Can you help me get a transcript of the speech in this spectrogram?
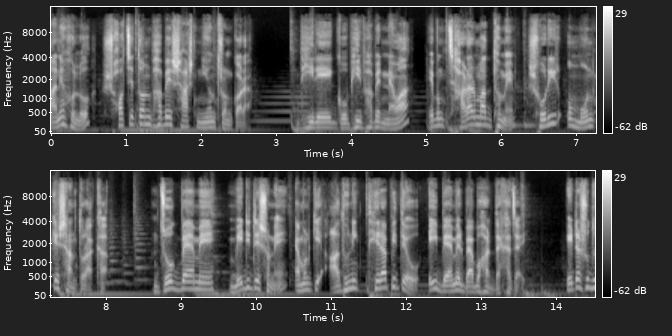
মানে হল সচেতনভাবে শ্বাস নিয়ন্ত্রণ করা, ধীরে গভীরভাবে নেওয়া এবং ছাড়ার মাধ্যমে শরীর ও মনকে শান্ত রাখা। যোগ ব্যায়ামে, মেডিটেশনে, এমনকি আধুনিক থেরাপিতেও এই ব্যায়ামের ব্যবহার দেখা যায়। এটা শুধু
